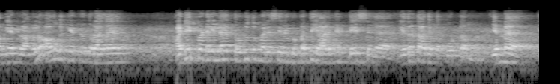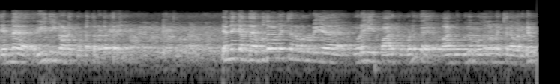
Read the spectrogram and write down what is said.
பங்கேற்றாங்களோ அவங்க கேட்டிருக்கிறாங்க. அடிப்படையில தொகுதி மறுசீரமைப்பு பத்தி யாருமே பேசல. எதற்காக இந்த கூட்டம்? என்ன என்ன ரீதியிலான கூட்டத்தை நடத்துறீங்க? இன்னைக்கு அந்த முதலமைச்சர் அவருடைய உரையை பார்க்கும் பொழுது மாண்புமிகு முதலமைச்சர் அவர்கள்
